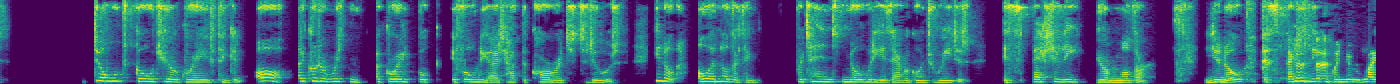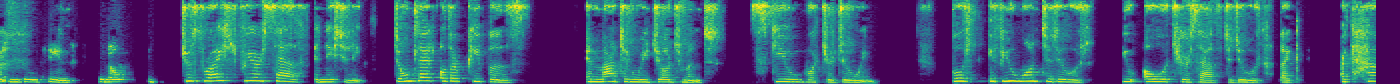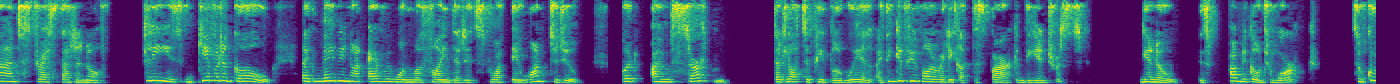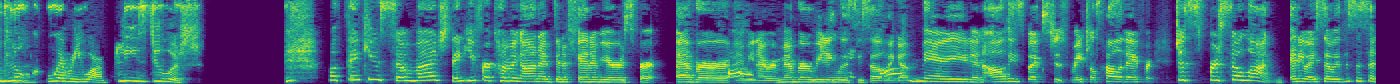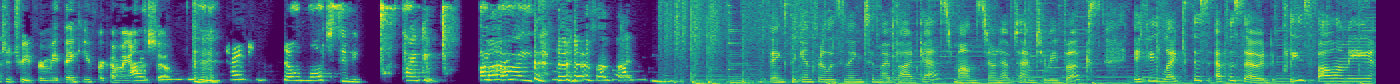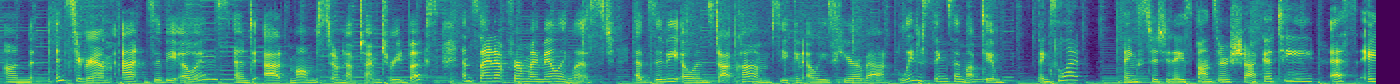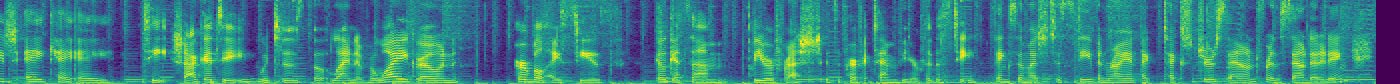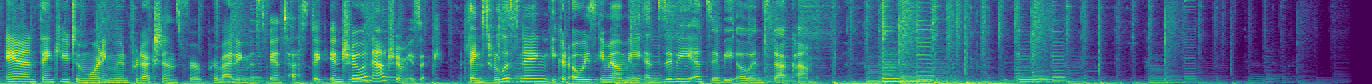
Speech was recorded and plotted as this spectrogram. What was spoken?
don't go to your grave thinking, oh, I could have written a great book if only I'd had the courage to do it. You know, oh, another thing, pretend nobody is ever going to read it, especially your mother. You know, especially when you're writing those scenes. You know, just write for yourself initially. Don't let other people's imaginary judgment skew what you're doing. But if you want to do it, you owe it to yourself to do it. Like, I can't stress that enough please give it a go. Like maybe not everyone will find that it's what they want to do, but I'm certain that lots of people will. I think if you've already got the spark and the interest, you know, it's probably going to work. So good luck, whoever you are. Please do it. Well, thank you so much. Thank you for coming on. I've been a fan of yours forever. Oh, I mean, I remember reading Lucy Sullivan got married and all these books, just Rachel's Holiday for just for so long. Anyway, so this is such a treat for me. Thank you for coming on the show. Thank you so much, Debbie. Thank you. Bye bye. bye bye. Thanks again for listening to my podcast, Moms Don't Have Time to Read Books. If you liked this episode, please follow me on Instagram at Zibby Owens and at Moms Don't Have Time to Read Books and sign up for my mailing list at zibbyowens.com so you can always hear about the latest things I'm up to. Thanks a lot. Thanks to today's sponsor, Shaka Tea, S H A K A T, Shaka Tea, which is the line of Hawaii grown herbal iced teas Go get some. Be refreshed. It's a perfect time of year for this tea. Thanks so much to Steve and Ryan at Texture Sound for the sound editing. And thank you to Morning Moon Productions for providing this fantastic intro and outro music. Thanks for listening. You could always email me at zibby at zibbyowens.com.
